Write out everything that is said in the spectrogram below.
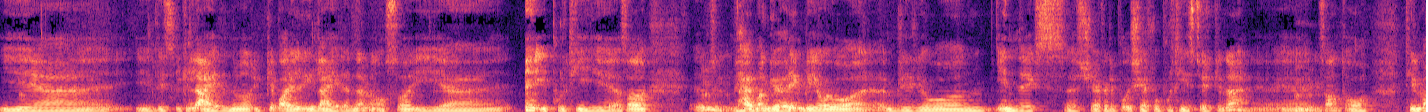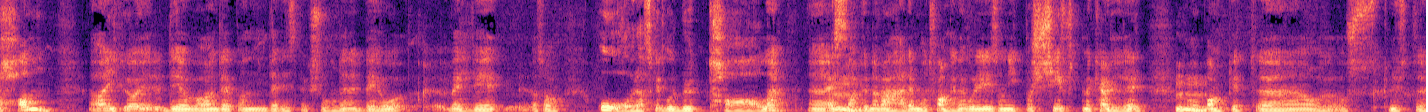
i, eh, i disse, ikke, leirene, ikke bare i leirene, men også i, eh, i politi... Altså, Herman Gøring blir jo, blir jo innenrikssjef eller sjef for politistyrkene. eh, Ikke sant? Og til og med han ja, gikk jo, Det var en del på en del inspeksjoner ble jo veldig altså, overrasket hvor brutale eh, SA kunne være mot fangene. Hvor de liksom gikk på skift med køller og banket eh, og, og knuste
